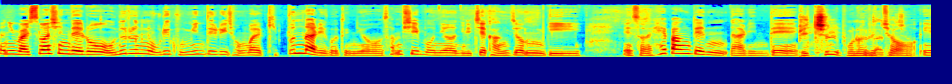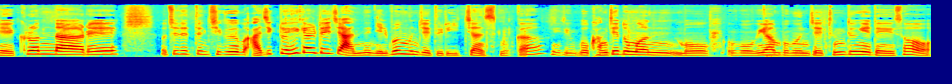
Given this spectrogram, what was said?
아니 말씀하신 대로 오늘은 우리 국민들이 정말 기쁜 날이거든요. 35년 일제 강점기에서 해방된 날인데 빛을 보는 그렇죠. 날이죠. 예, 그런 날에 어찌됐든 지금 아직도 해결되지 않는 일본 문제들이 있지 않습니까? 이제 뭐 강제동원 뭐, 뭐 위안부 문제 등등에 대해서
